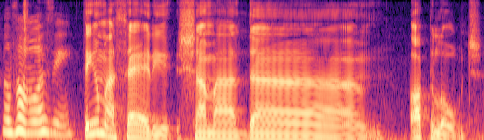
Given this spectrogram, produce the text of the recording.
por favor, assim. tem uma série chamada Upload,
